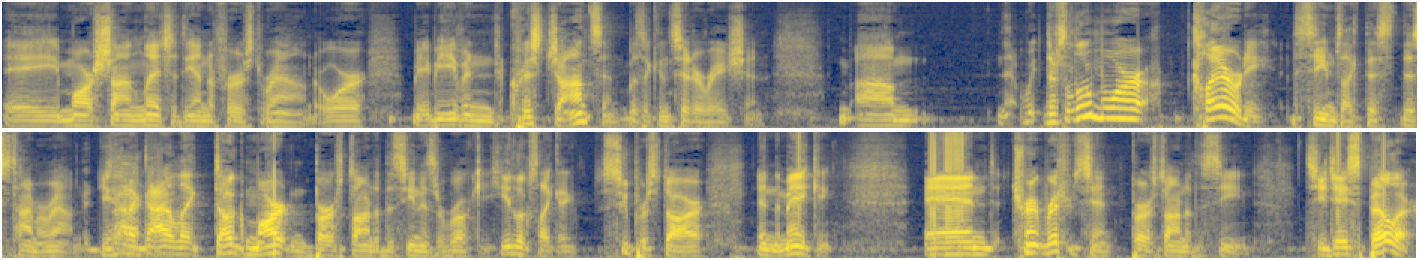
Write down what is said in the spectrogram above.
a Marshawn Lynch at the end of first round, or maybe even Chris Johnson was a consideration. Um, there's a little more clarity. It seems like this this time around. You had a guy like Doug Martin burst onto the scene as a rookie. He looks like a superstar in the making, and Trent Richardson burst onto the scene. C.J. Spiller.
